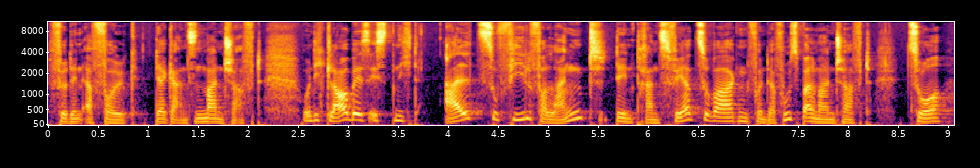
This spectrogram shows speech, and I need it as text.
für den Erfolg der ganzen Mannschaft. Und ich glaube, es ist nicht allzu viel verlangt, den Transfer zu wagen von der Fußballmannschaft zur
